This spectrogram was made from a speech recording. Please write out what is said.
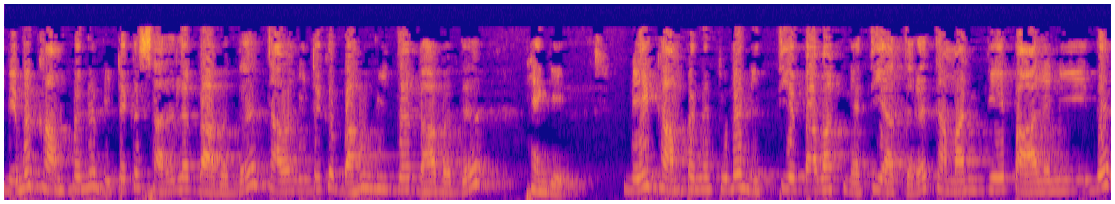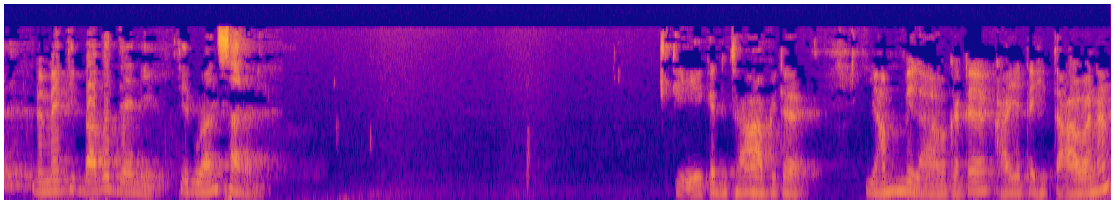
මෙම කම්පන විටක සරල බවද තව විටක බහුවිධ බවද හැඟේ. මේ කම්පන තුල නিত্য බවක් නැති අතර Tamanගේ පාලනයේද නොමැති බව දැනේ. තිරුවන් සරණයි. ඒක නිසා අපිට යම් වෙලාවකට කයට හිත ආවනම්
